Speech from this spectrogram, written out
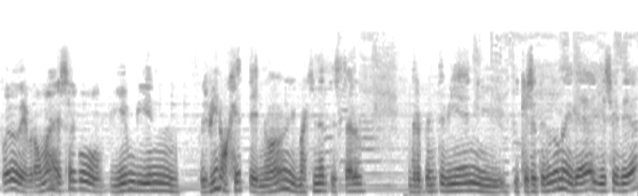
fuera de broma, es algo bien, bien, pues bien ojete, ¿no? Imagínate estar de repente bien y, y que se te dé una idea y esa idea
